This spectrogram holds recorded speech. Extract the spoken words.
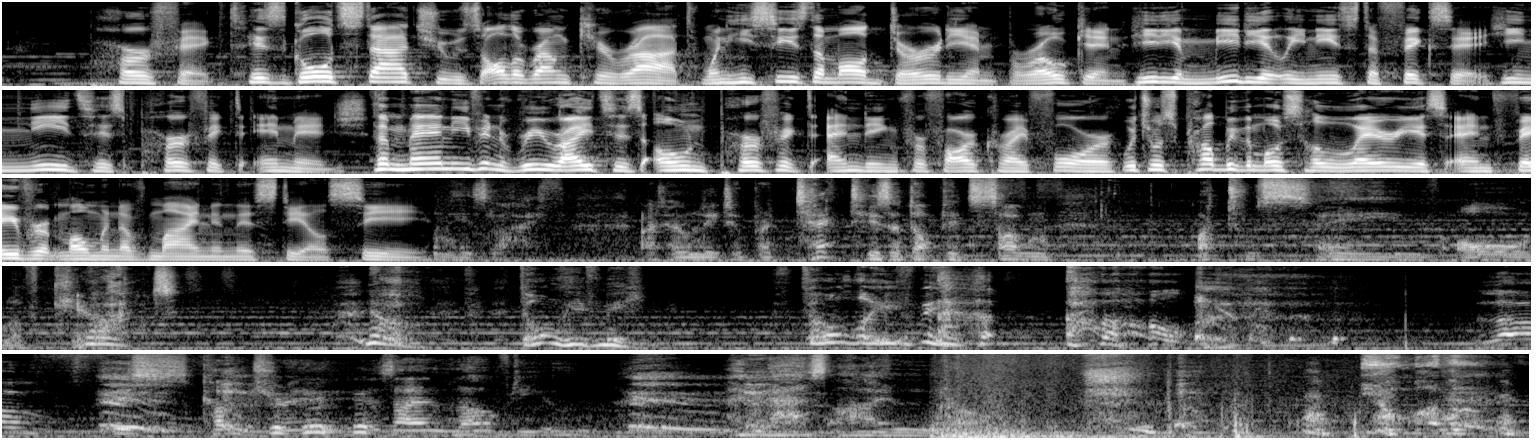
perfect. His gold statues all around Kyrat, when he sees them all dirty and broken, he immediately needs to fix it. He needs his perfect image. The man even rewrites his own perfect ending for Far Cry 4, which was probably the most hilarious and favorite moment of mine in this DLC. his life, not only to protect his adopted son, but to save all of Kyrat. No, don't leave me. Don't leave me. Oh, love this country as I loved you, and as I love your mother.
